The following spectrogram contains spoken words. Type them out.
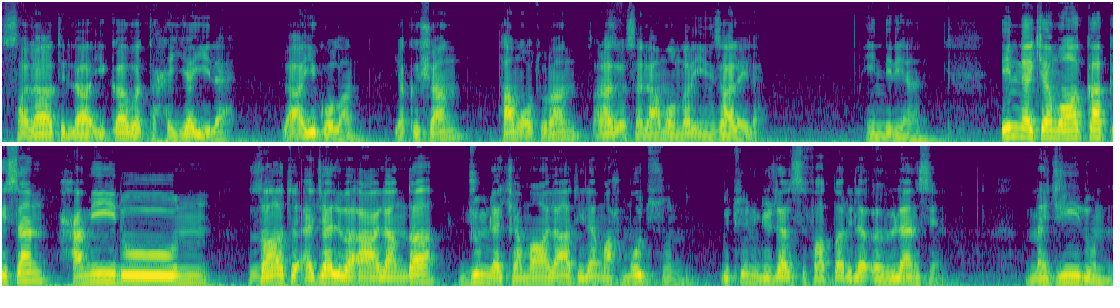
salat-ı laika ve tahiyye ile layık olan, yakışan, tam oturan salat ve selamı onlara inzal eyle. İndir yani. İnneke muhakkak ki sen hamidun zat-ı ecel ve a'landa cümle kemalat ile mahmudsun. Bütün güzel sıfatlar ile övülensin. Mecidun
